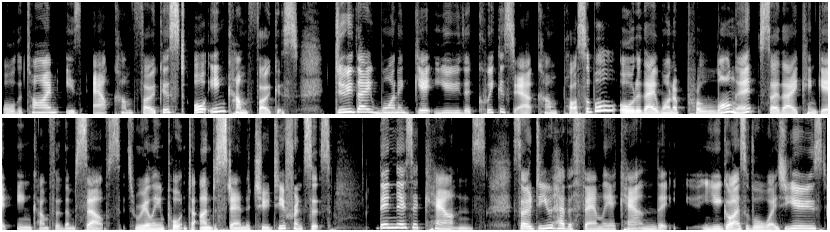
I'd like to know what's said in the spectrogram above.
all the time, is outcome focused or income focused. Do they want to get you the quickest outcome possible, or do they want to prolong it so they can get income for themselves? It's really important to understand the two differences. Then there's accountants. So, do you have a family accountant that you guys have always used?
